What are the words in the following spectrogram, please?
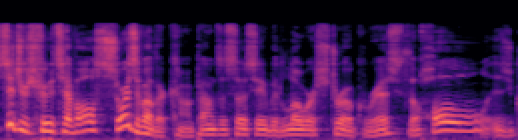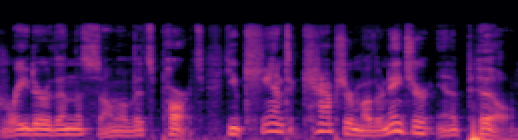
Citrus fruits have all sorts of other compounds associated with lower stroke risk. The whole is greater than the sum of its parts. You can't capture Mother Nature in a pill.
